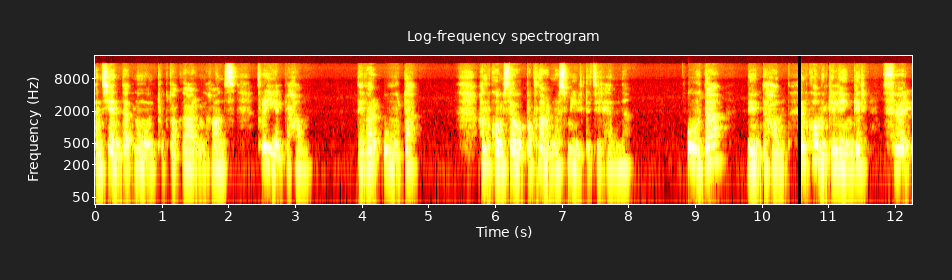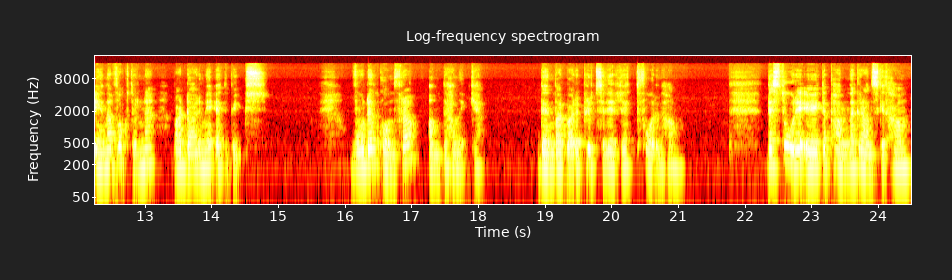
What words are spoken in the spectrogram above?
Han kjente at noen tok tak i armen hans for å hjelpe ham. Det var Oda. Han kom seg opp på knærne og smilte til henne. Oda, begynte han, den kom ikke lenger før en av vokterne var der med et byks. Hvor den kom fra, ante han ikke. Den var bare plutselig rett foran ham. Det store øyet til pannen gransket ham,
